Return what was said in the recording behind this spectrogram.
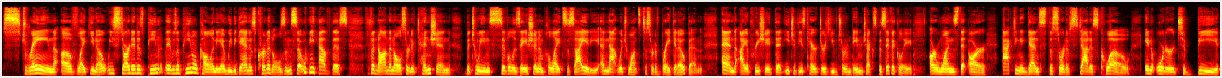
strain of like, you know, we started as penal, it was a penal colony and we began as criminals. And so we have this phenomenal sort of tension between civilization and polite society and that which wants to sort of break it open. And I appreciate that each of these characters you've sort of name checked specifically are ones that are acting against the sort of status quo in order to be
